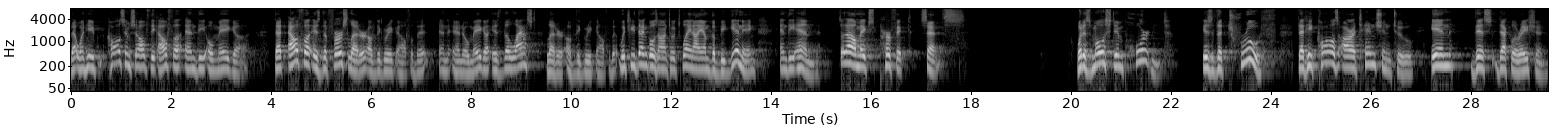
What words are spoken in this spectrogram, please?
that when he calls himself the Alpha and the Omega, that Alpha is the first letter of the Greek alphabet, and, and Omega is the last letter of the Greek alphabet, which he then goes on to explain I am the beginning and the end. So that all makes perfect sense. What is most important is the truth that he calls our attention to in this declaration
